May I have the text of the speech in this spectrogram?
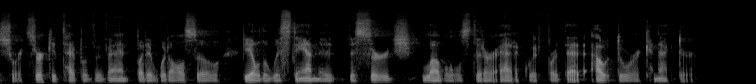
short circuit type of event, but it would also be able to withstand the, the surge levels that are adequate for that outdoor connector.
